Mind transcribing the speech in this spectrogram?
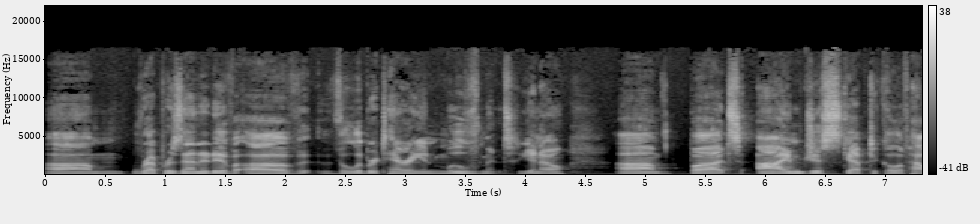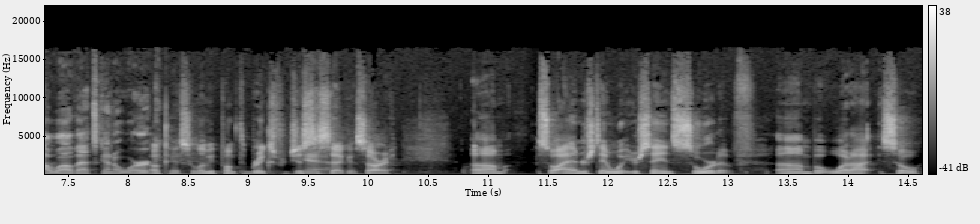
um, representative of the libertarian movement. You know, um, but I'm just skeptical of how well that's going to work. Okay, so let me pump the brakes for just Yeah. a second. Sorry. Um, so I understand what you're saying, sort of. Um, but what I so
